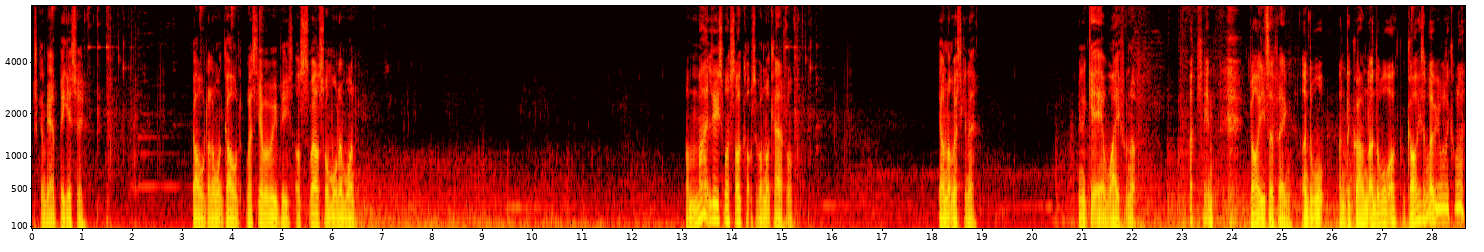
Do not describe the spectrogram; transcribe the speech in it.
It's gonna be a big issue. Gold, I don't want gold. Where's the other rubies? I swear I saw more than one. I might lose my Cyclops if I'm not careful. Yeah, I'm not risking it. I'm gonna get it away from that fucking geyser thing. Underwater, underground, underwater geyser, whatever you want to call it.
